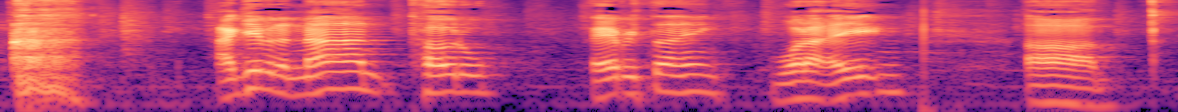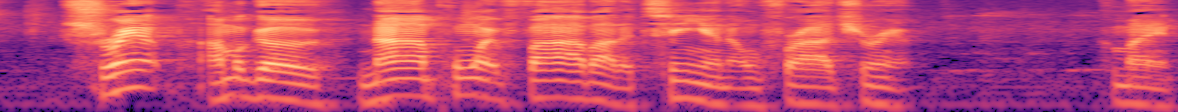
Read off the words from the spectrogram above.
I give it a nine total. Everything what I eaten. Um, shrimp, I'm gonna go 9.5 out of 10 on fried shrimp. I mean,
